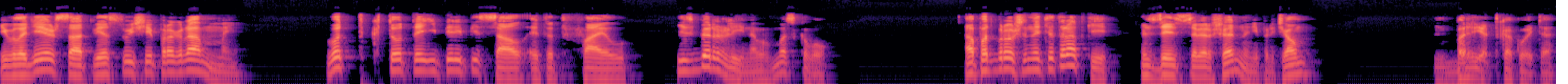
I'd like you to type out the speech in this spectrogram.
и владеешь соответствующей программой. Вот кто-то и переписал этот файл из Берлина в Москву. А подброшенные тетрадки здесь совершенно ни при чем. — Бред какой-то,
